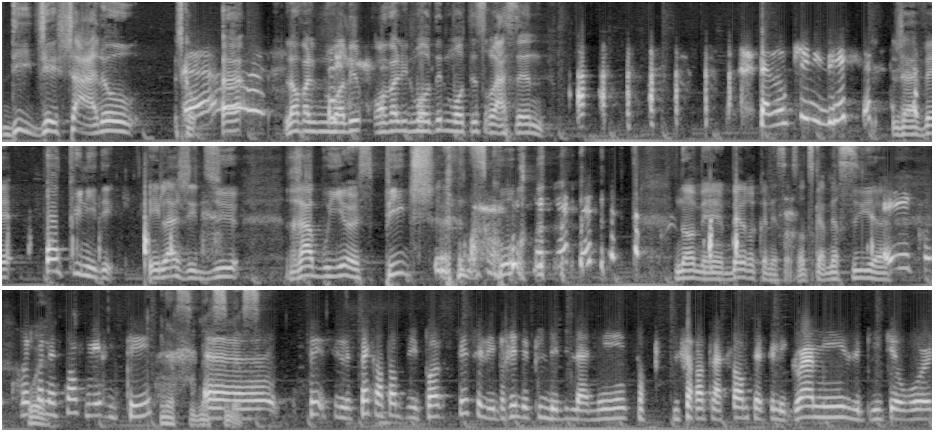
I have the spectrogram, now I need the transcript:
DJ Shadow. Je comme, euh, là, on va lui demander, on va lui demander de monter sur la scène. T'avais aucune idée? J'avais aucune idée. Et là, j'ai dû rabouiller un speech, un discours. non, mais belle reconnaissance. En tout cas, merci. euh, Écoute, oui. reconnaissance méritée. Merci, merci, Euh, merci. C'est le 50 ans du hip-hop, c'est célébré depuis le début de l'année sur différentes plateformes telles que les Grammys, les BET Awards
